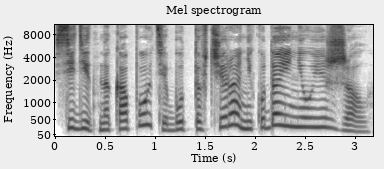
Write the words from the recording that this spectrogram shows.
Сидит на капоте, будто вчера никуда и не уезжал.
